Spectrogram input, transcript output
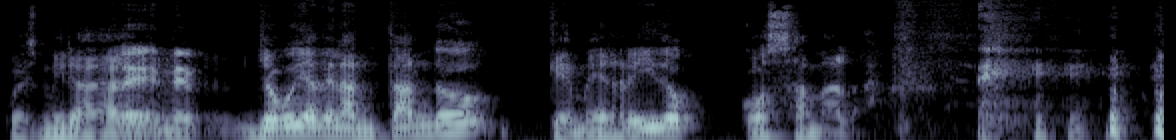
Pues mira, Vale, eh, me- yo voy adelantando que me he reído cosa mala.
